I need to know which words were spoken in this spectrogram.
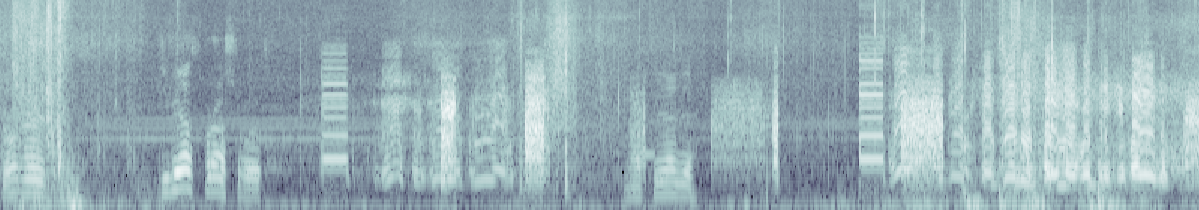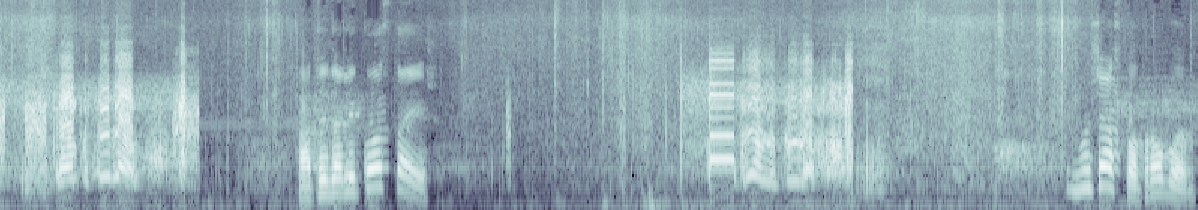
Говорит? Тебя спрашивают. Даша, Женя, прием. На связи. Прям по следам. А ты далеко стоишь? Прям на следах. Ну, сейчас попробуем.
